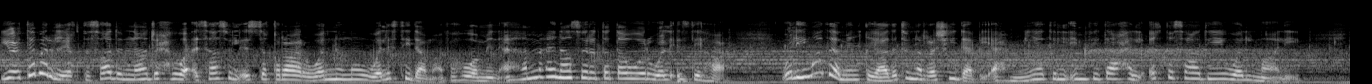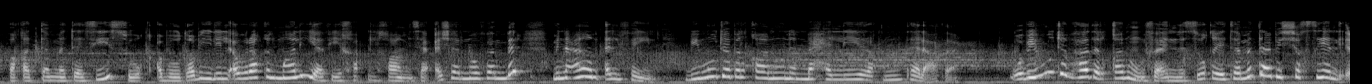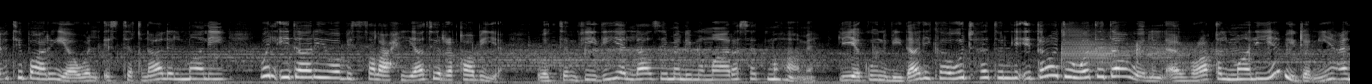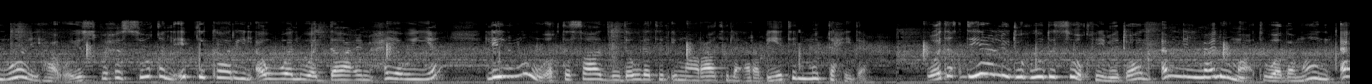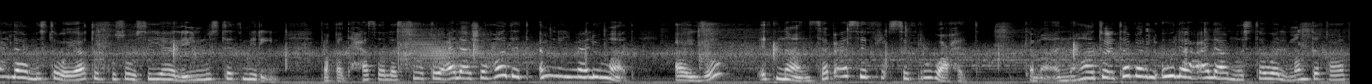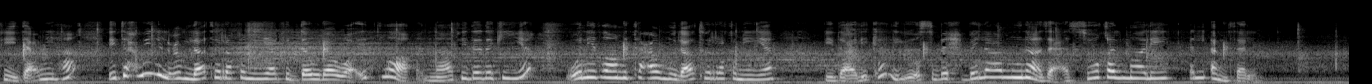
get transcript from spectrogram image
يعتبر الاقتصاد الناجح هو أساس الاستقرار والنمو والاستدامة فهو من أهم عناصر التطور والازدهار. ولماذا من قيادتنا الرشيدة بأهمية الانفتاح الاقتصادي والمالي؟ فقد تم تأسيس سوق أبو ظبي للأوراق المالية في الخامس عشر نوفمبر من عام 2000 بموجب القانون المحلي رقم ثلاثة. وبموجب هذا القانون فإن السوق يتمتع بالشخصية الاعتبارية والاستقلال المالي والإداري وبالصلاحيات الرقابية والتنفيذية اللازمة لممارسة مهامه. ليكون بذلك وجهة لإدراج وتداول الأوراق المالية بجميع أنواعها ويصبح السوق الابتكاري الأول والداعم حيويا لنمو اقتصاد لدولة الإمارات العربية المتحدة. وتقديرا لجهود السوق في مجال أمن المعلومات وضمان أعلى مستويات الخصوصية للمستثمرين. فقد حصل السوق على شهادة أمن المعلومات آيزو 27001 كما أنها تعتبر الأولى على مستوى المنطقة في دعمها لتحويل العملات الرقمية في الدولة وإطلاق نافذة ذكية ونظام التعاملات الرقمية بذلك ليصبح بلا منازع السوق المالي الأمثل.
